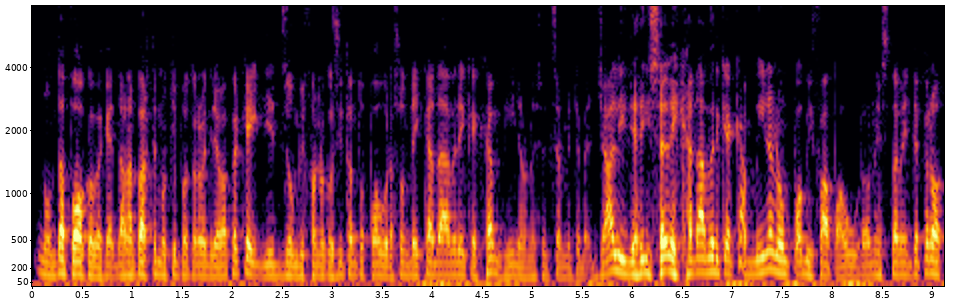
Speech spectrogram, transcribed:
non da poco, perché da una parte molti potrebbero dire, ma perché gli zombie fanno così tanto paura? Sono dei cadaveri che camminano, essenzialmente. Beh, già l'idea in sé dei cadaveri che camminano un po' mi fa paura, onestamente, però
